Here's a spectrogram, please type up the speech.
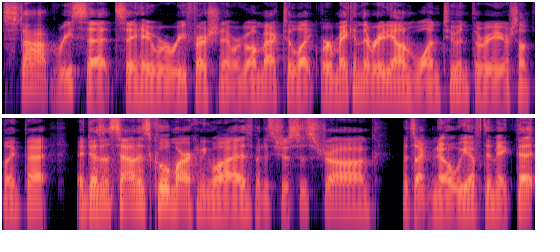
stop, reset, say, hey, we're refreshing it. We're going back to like we're making the Radeon one, two, and three, or something like that. It doesn't sound as cool marketing wise, but it's just as strong. It's like, no, we have to make the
